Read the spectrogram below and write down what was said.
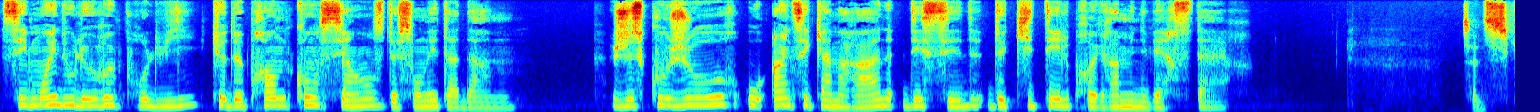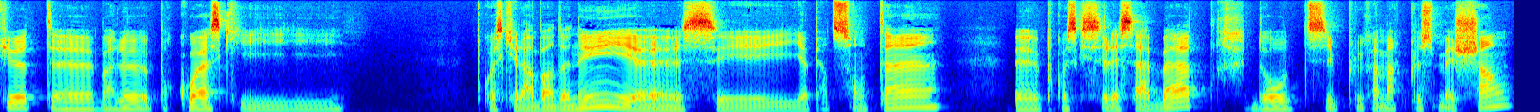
c'est moins douloureux pour lui que de prendre conscience de son état d'âme. Jusqu'au jour où un de ses camarades décide de quitter le programme universitaire ça discute. Euh, ben là, pourquoi est-ce qu'il pourquoi est-ce qu'il a abandonné? Euh, C'est il a perdu son temps. Euh, pourquoi est-ce qu'il s'est laissé abattre? D'autres, c'est plus remarque plus méchante.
